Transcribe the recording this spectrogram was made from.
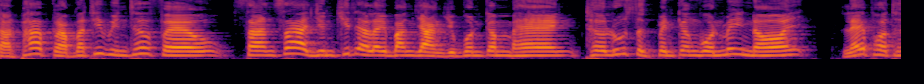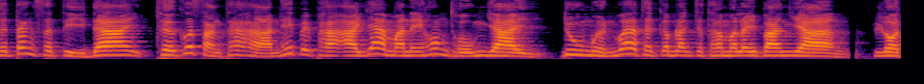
ตัดภาพกลับมาที่วินเทอร์เฟลซานซ่ายืนคิดอะไรบางอย่างอยู่บนกำแพง เธอรู้สึกเป็นกังวลไม่น้อย และพอเธอตั้งสติได้ เธอก็สั่งทหารให้ไปพาอาญามาในห้องโถงใหญ่ ดูเหมือนว่าเธอกำลังจะทำอะไรบางอย่าง หลอด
